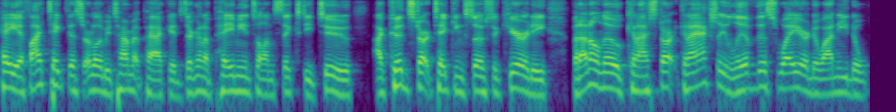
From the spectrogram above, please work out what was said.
hey if i take this early retirement package they're going to pay me until i'm 62 i could start taking social security but i don't know can i start can i actually live this way or do i need to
